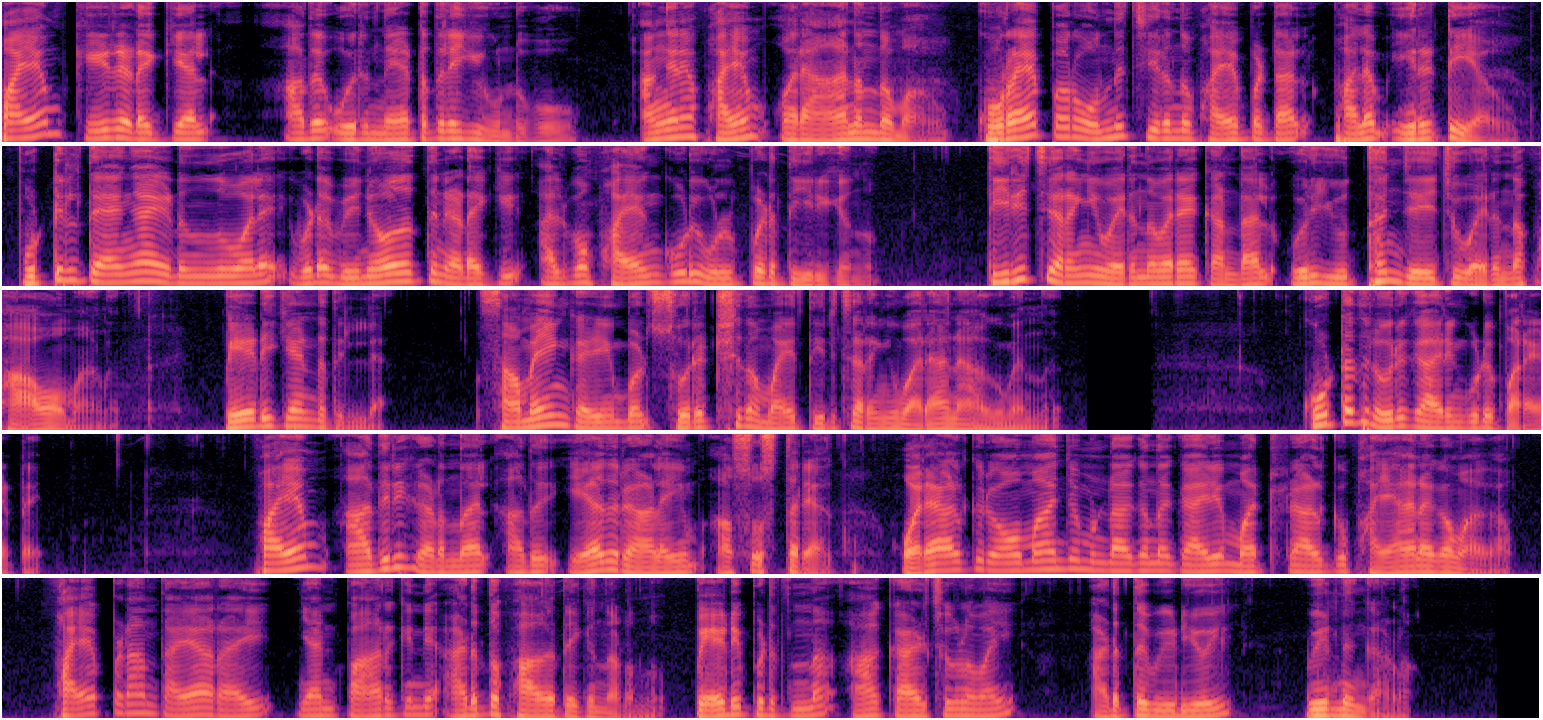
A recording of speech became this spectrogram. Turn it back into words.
ഭയം കീഴടക്കിയാൽ അത് ഒരു നേട്ടത്തിലേക്ക് കൊണ്ടുപോകും. അങ്ങനെ ഭയം ഒരാനന്ദമാകും. കുറേ പേർ ഒന്നിച്ചിരുന്ന് ഭയപ്പെട്ടാൽ ഫലം ഇരട്ടിയാവും പുട്ടിൽ തേങ്ങ ഇടുന്നതുപോലെ ഇവിടെ വിനോദത്തിനിടയ്ക്ക് അല്പം ഭയം കൂടി ഉൾപ്പെടുത്തിയിരിക്കുന്നു. തിരിച്ചിറങ്ങി വരുന്നവരെ കണ്ടാൽ ഒരു യുദ്ധം ജയിച്ചു വരുന്ന ഭാവമാണ്. പേടിക്കേണ്ടതില്ല. സമയം കഴിയുമ്പോൾ സുരക്ഷിതമായി തിരിച്ചിറങ്ങി വരാനാകുമെന്ന്. കൂട്ടത്തിൽ ഒരു കാര്യം കൂടി പറയട്ടെ. ഭയം അതിര് കടന്നാൽ അത് ഏതൊരാളെയും അസ്വസ്ഥരാക്കും. ഒരാൾക്ക് രോമാഞ്ചമുണ്ടാക്കുന്ന കാര്യം മറ്റൊരാൾക്ക് ഭയാനകമാകാം. ഭയപ്പെടാൻ തയ്യാറായി ഞാൻ പാർക്കിന്റെ അടുത്ത ഭാഗത്തേക്ക് നടന്നു. പേടിപ്പെടുത്തുന്ന ആ കാഴ്ചകളുമായി അടുത്ത വീഡിയോയിൽ വീണ്ടും കാണാം.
